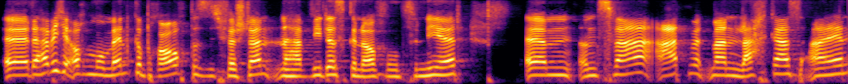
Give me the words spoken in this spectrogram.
Äh, da habe ich auch einen Moment gebraucht, bis ich verstanden habe, wie das genau funktioniert. Ähm, und zwar atmet man Lachgas ein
